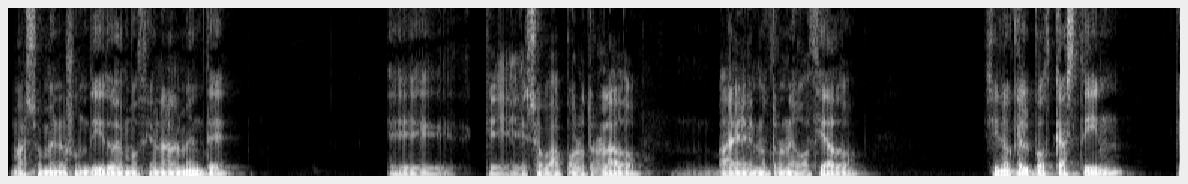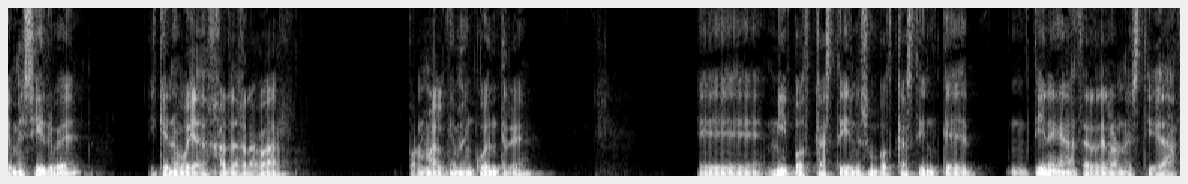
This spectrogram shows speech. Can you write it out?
más o menos hundido emocionalmente, eh, que eso va por otro lado, va en otro negociado, sino que el podcasting que me sirve y que no voy a dejar de grabar, por mal que me encuentre, eh, mi podcasting es un podcasting que tiene que nacer de la honestidad.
